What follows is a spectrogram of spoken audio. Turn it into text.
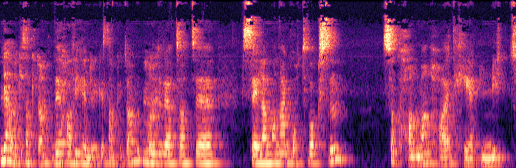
det har vi ikke snakket om. Det har vi heller ikke snakket om. Mm. Og du vet at eh, selv om man er godt voksen, så kan man ha et helt nytt,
